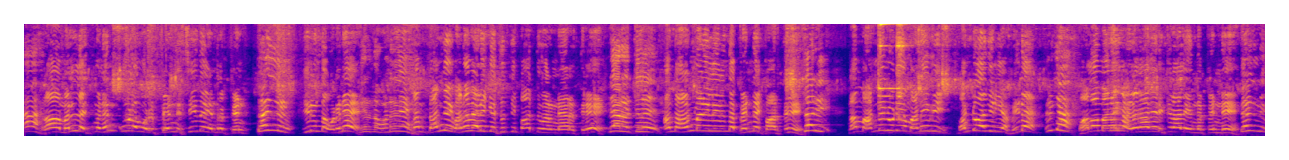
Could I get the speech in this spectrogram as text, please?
ஆ. ராமன் லட்சுமணன் கூட ஒரு பெண் சீதை என்ற பெண். பெண்ணு. இருந்த உடனே இருந்த உடனே நம் தங்கை வனவேடிக்கை சுத்தி பார்த்து வரும் நேரத்திலே நேரத்துல அந்த அரண்மனையில் இருந்த பெண்ணை பார்த்து சரி. நம் அண்ணனுடைய மனைவி மண்டோதிரியை விட பல மடங்கு அழகாக இருக்கிறாளே இந்த பெண்ணு. பெண்ணு.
